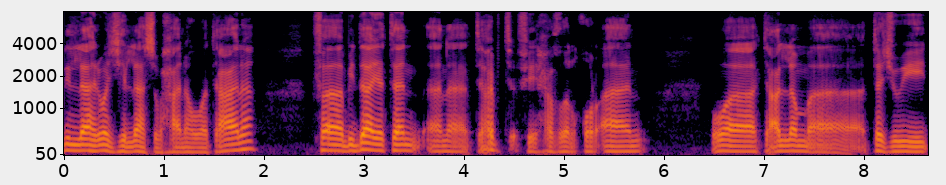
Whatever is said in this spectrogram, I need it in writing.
لله لوجه الله سبحانه وتعالى. فبداية أنا تعبت في حفظ القرآن وتعلم آه، تجويد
